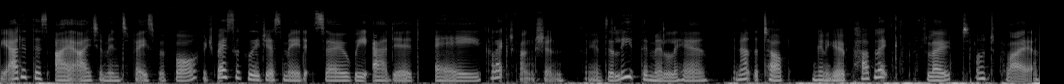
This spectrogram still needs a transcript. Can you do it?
We added this I item interface before, which basically just made it so we added a collect function. So I'm going to delete the middle here, and at the top, I'm going to go public float multiplier.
